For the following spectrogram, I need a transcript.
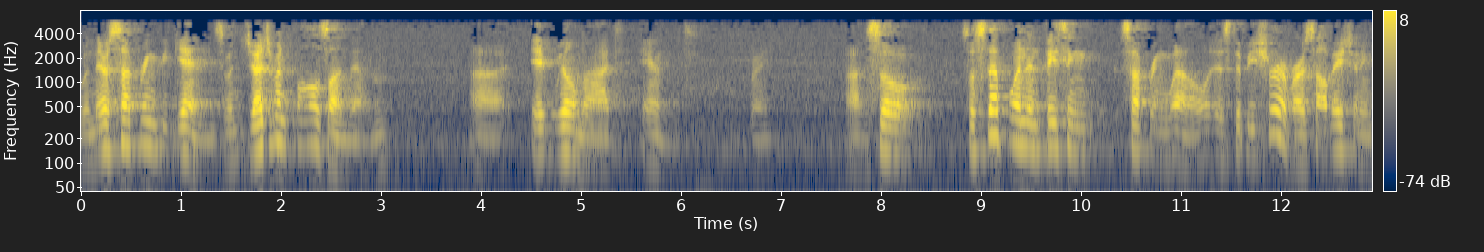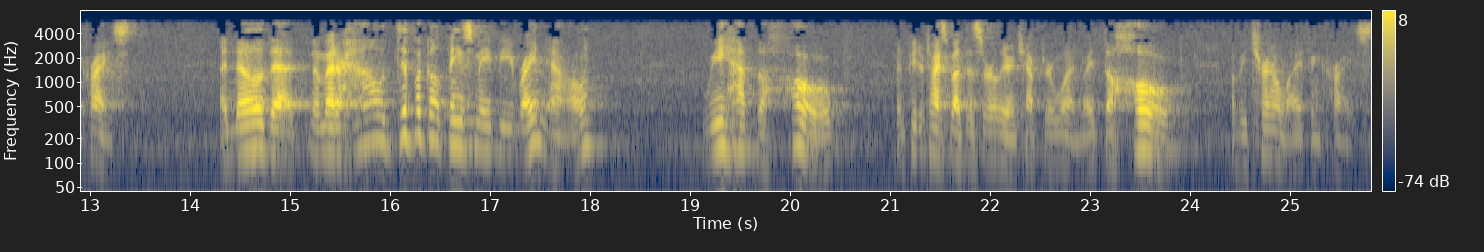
when their suffering begins, when judgment falls on them, uh, it will not end. Right? Uh, so, so step one in facing suffering well is to be sure of our salvation in Christ. And know that no matter how difficult things may be right now, we have the hope, and Peter talks about this earlier in chapter 1, right? The hope of eternal life in Christ.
